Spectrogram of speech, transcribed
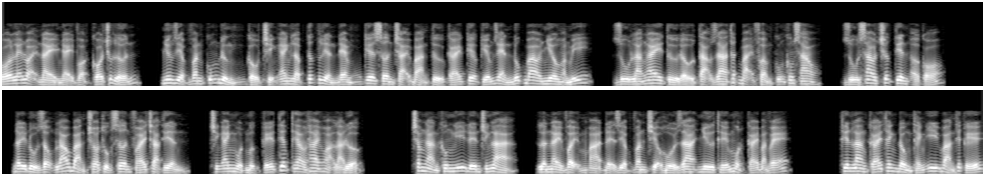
có lẽ loại này nhảy vọt có chút lớn, nhưng diệp văn cũng đừng cầu trịnh anh lập tức liền đem kia sơn trại bản tử cái kia kiếm rèn đúc bao nhiêu hoàn mỹ, dù là ngay từ đầu tạo ra thất bại phẩm cũng không sao, dù sao trước tiên ở có. Đầy đủ rộng lão bản cho thuộc sơn phái trả tiền, trịnh anh một mực kế tiếp theo hai họa là được. Trăm ngàn không nghĩ đến chính là, lần này vậy mà để diệp văn triệu hồi ra như thế một cái bản vẽ. Thiên lang cái thanh đồng thánh y bản thiết kế.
